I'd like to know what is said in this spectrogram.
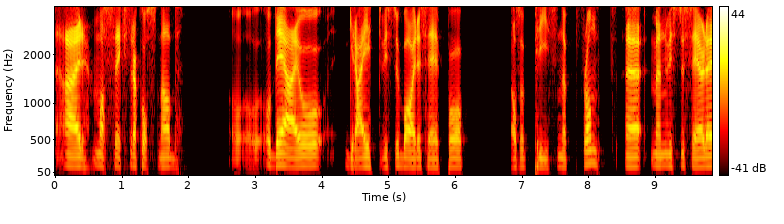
er masse ekstra kostnad. Og, og- det er jo greit hvis du bare ser på altså prisen up front, eh, men hvis du ser det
